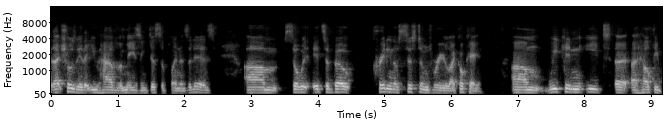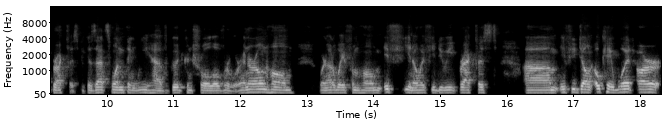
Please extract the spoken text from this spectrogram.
that shows me that you have amazing discipline as it is. Um, so it, it's about creating those systems where you're like, okay, um, we can eat a, a, healthy breakfast because that's one thing we have good control over. We're in our own home. We're not away from home. If you know, if you do eat breakfast, um, if you don't, okay, what are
